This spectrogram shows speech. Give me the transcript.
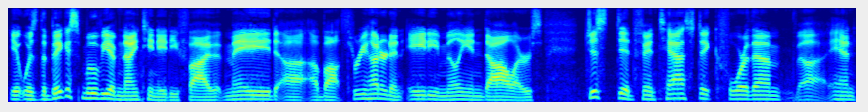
It was the biggest movie of 1985. It made uh, about $380 million. Just did fantastic for them. Uh, and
